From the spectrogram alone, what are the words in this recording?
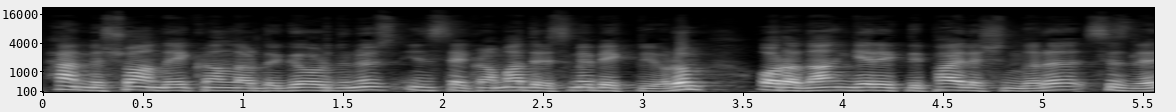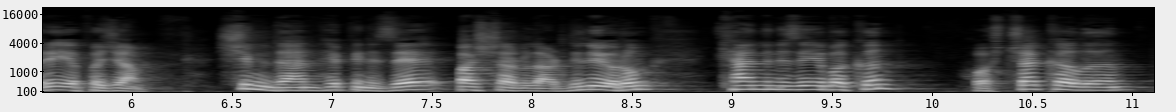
hem de şu anda ekranlarda gördüğünüz Instagram adresime bekliyorum. Oradan gerekli paylaşımları sizlere yapacağım. Şimdiden hepinize başarılar diliyorum. Kendinize iyi bakın. Hoşça kalın.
